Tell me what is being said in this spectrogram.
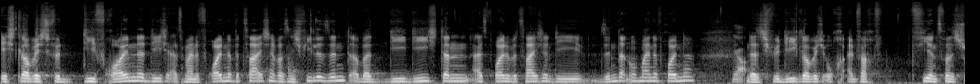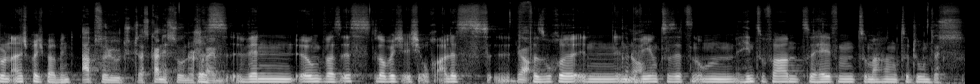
ich glaube ich für die Freunde, die ich als meine Freunde bezeichne, was nicht viele sind, aber die, die ich dann als Freunde bezeichne, die sind dann auch meine Freunde. Ja. Dass ich für die, glaube ich, auch einfach 24 Stunden ansprechbar bin. Absolut. Das kann ich so unterschreiben. Dass, wenn irgendwas ist, glaube ich, ich auch alles äh, Ja. versuche in, in Genau. Bewegung zu setzen, um hinzufahren, zu helfen, zu machen, zu tun. Das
